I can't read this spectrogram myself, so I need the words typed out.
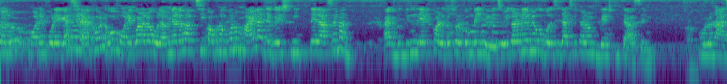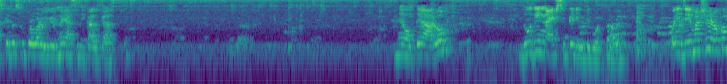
চলো, মনে পড়ে গেছে এখন। ও মনে করারও বলে আমি নাহলে ভাবছি কখনো কখনো হয় না যে বেশ নিতে আসে না? এক দুদিন লেট করে, তো সেরকমটাই ভেবেছি। ওই কারণে আমি ওকে বলছি যে আজকে কারণ বেশ নিতে আসেনি। বলল, না, আজকে তো শুক্রবার, ওই জন্যই আসেনি, কালকে আসতে ওকে আরও দুদিন নাইট শিফটে ডিউটি করতে হবে। ওই যে মাসে এরকম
